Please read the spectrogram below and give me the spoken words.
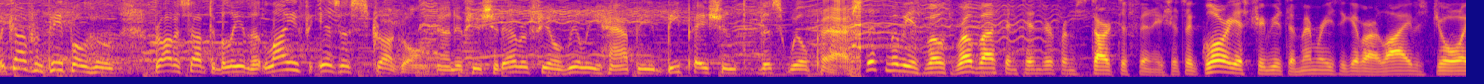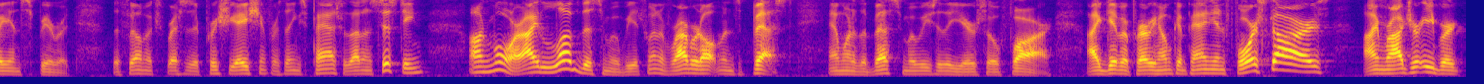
We come from people who brought us up to believe that life is a struggle, and if you should ever feel really happy, be patient, this will pass. This movie is both robust and tender from start to finish. It's a glorious tribute to memories that give our lives joy and spirit. The film expresses appreciation for things past without insisting on more. I love this movie. It's one of Robert Altman's best and one of the best movies of the year so far. I give A Prairie Home Companion four stars. I'm Roger Ebert,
